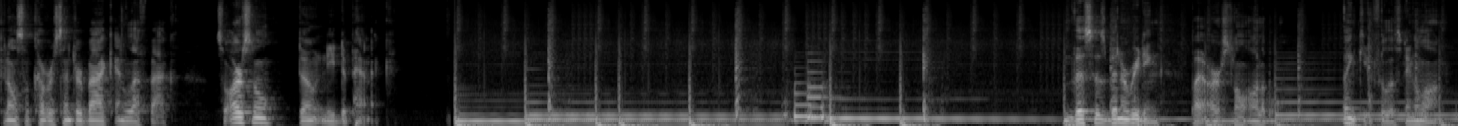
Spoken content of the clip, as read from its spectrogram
can also cover center back and left back, so Arsenal don't need to panic. This has been a reading by Arsenal Audible. Thank you for listening along.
